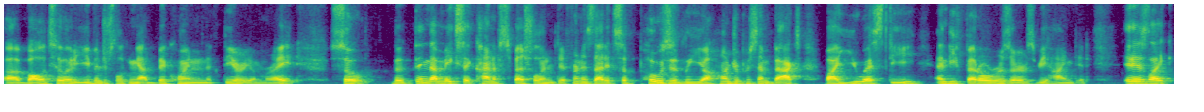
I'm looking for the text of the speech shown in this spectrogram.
uh, volatility, even just looking at Bitcoin and Ethereum, right? So the thing that makes it kind of special and different is that it's supposedly 100% backed by USD and the Federal Reserves behind it. It is like,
